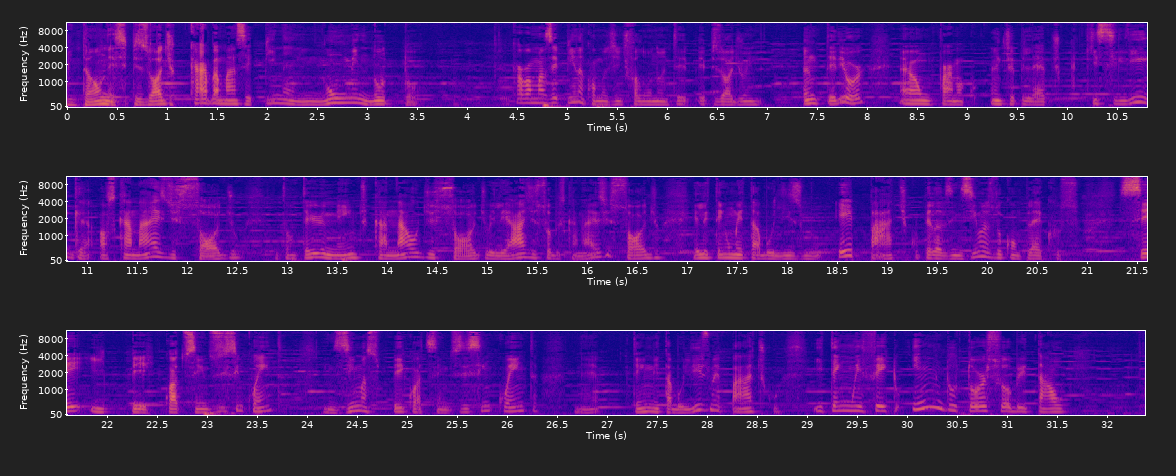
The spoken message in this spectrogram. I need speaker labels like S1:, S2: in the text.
S1: Então, nesse episódio, carbamazepina em um minuto. Carbamazepina, como a gente falou no episódio anterior, é um fármaco antiepiléptico que se liga aos canais de sódio. Então, ter em mente canal de sódio, ele age sobre os canais de sódio, ele tem um metabolismo hepático pelas enzimas do complexo CIP450, enzimas P450, né? Tem metabolismo hepático e tem um efeito indutor sobre tal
